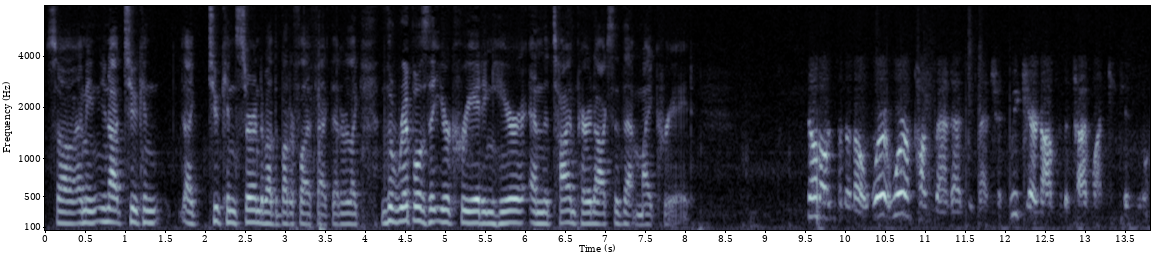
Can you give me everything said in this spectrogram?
So I mean, you're not too con- like too concerned about the butterfly effect that are like the ripples that you're creating here and the time paradox that that might create. No, no, no, no, no. We're we're a punk band, as you mentioned. We care not for the timeline continuum.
